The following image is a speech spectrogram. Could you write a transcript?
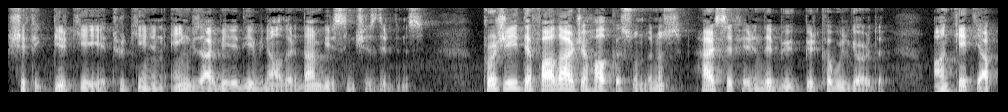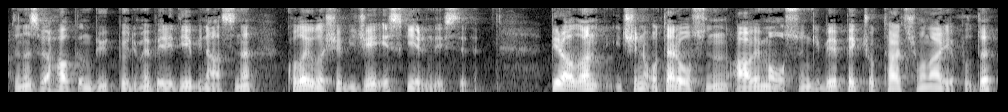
Şefik Birkiye'ye Türkiye'nin en güzel belediye binalarından birisini çizdirdiniz. Projeyi defalarca halka sundunuz, her seferinde büyük bir kabul gördü. Anket yaptınız ve halkın büyük bölümü belediye binasına kolay ulaşabileceği eski yerinde istedi. Bir alan için otel olsun, AVM olsun gibi pek çok tartışmalar yapıldı.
